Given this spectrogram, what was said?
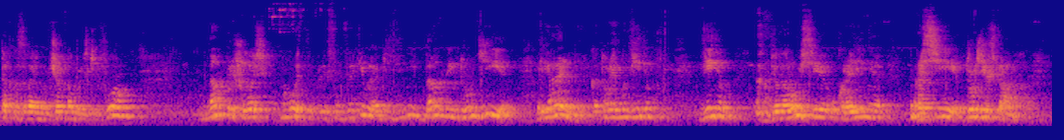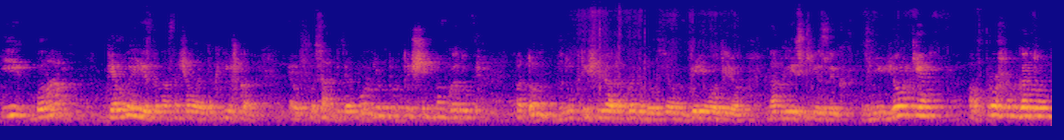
так называемый Чернобыльский форум, нам пришлось, мы выступили с инициативой объединить данные другие, реальные, которые мы видим, видим в Белоруссии, Украине, России, в других странах. И была впервые издана сначала эта книжка в Санкт-Петербурге в 2007 году. Потом в 2009 году был сделан перевод ее на английский язык в Нью-Йорке, а в прошлом году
